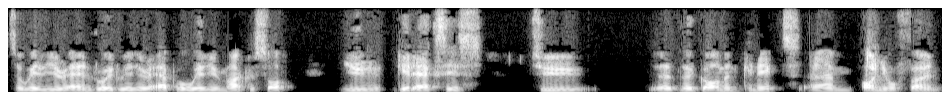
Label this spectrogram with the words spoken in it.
So whether you're Android, whether you're Apple, whether you're Microsoft, you get access to uh, the Garmin Connect um, on your phone.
